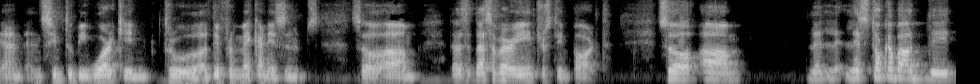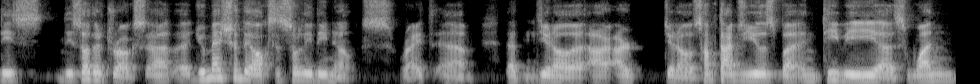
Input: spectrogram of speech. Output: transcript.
and, and seem to be working through uh, different mechanisms. So um, that's that's a very interesting part. So um, let, us talk about the, these these other drugs. Uh, uh you mentioned the oxazolidinones, right? Um, that mm. you know are, are you know sometimes used by in TB as one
